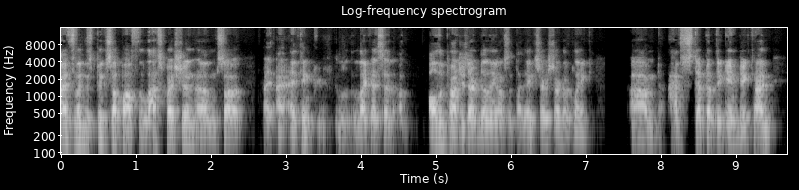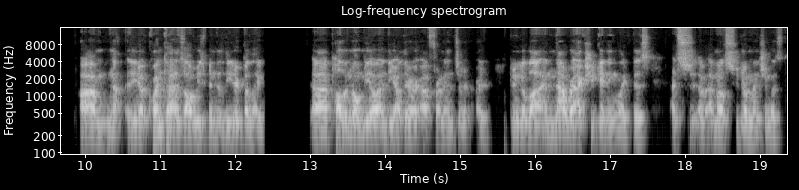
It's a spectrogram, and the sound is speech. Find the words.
I feel like this picks up off the last question. Um, so I, I think, like I said, all the projects are building on Synthetix are sort of like um, have stepped up the game big time. Um, not, you know, Kwenta has always been the leader, but like uh, Polynomial and the other uh, front ends are, are, doing a lot. And now we're actually getting like this, as ML Sudo mentioned, as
